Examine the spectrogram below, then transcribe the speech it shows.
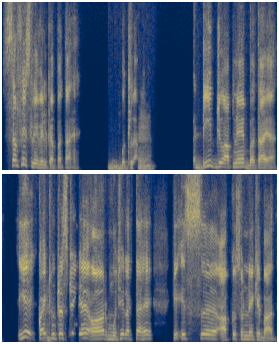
सरफेस लेवल का पता है। उथला डीप जो आपने बताया ये क्वाइट इंटरेस्टिंग है और मुझे लगता है कि इस आपको सुनने के बाद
